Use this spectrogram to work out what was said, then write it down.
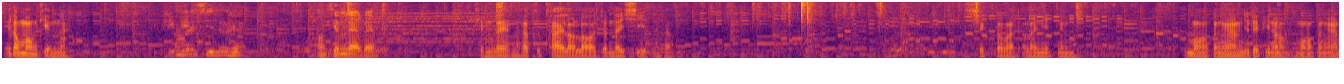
ไม่ต้องมองเข็มนะเอาไม่ได้สีเลยแค่เอาเข็มแรกเลย เข็มแรกนะครับ สุดท้ายเรารอจนได้ฉีดนะครับ ช็คประวัติอะไรนิดนึงคุณหมอก็งามอยู่ได้อพี่น้องหมอก็งาม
